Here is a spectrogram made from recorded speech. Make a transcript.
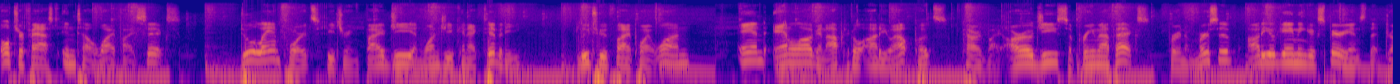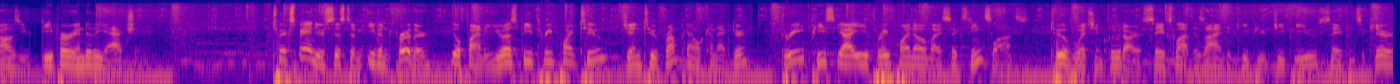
ultra-fast Intel Wi-Fi 6, dual LAN ports featuring 5G and 1G connectivity, Bluetooth 5.1, and analog and optical audio outputs powered by ROG Supreme FX for an immersive audio gaming experience that draws you deeper into the action. To expand your system even further, you'll find a USB 3.2 Gen 2 front panel connector, three PCIe 3.0 by 16 slots, two of which include our safe slot designed to keep your GPU safe and secure,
